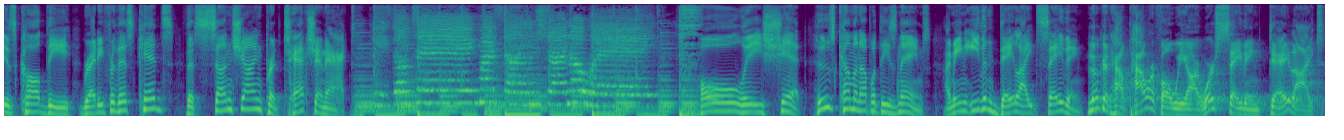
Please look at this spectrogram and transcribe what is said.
is called the, ready for this, kids? The Sunshine Protection Act. Please don't take Holy shit. Who's coming up with these names? I mean, even daylight saving. Look at how powerful we are. We're saving daylight.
